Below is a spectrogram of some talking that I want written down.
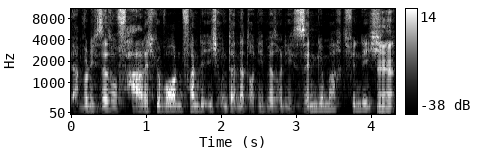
ja, wirklich sehr so fahrig geworden, fand ich. Und dann hat auch nicht mehr so richtig Sinn gemacht, finde ich. Ja.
